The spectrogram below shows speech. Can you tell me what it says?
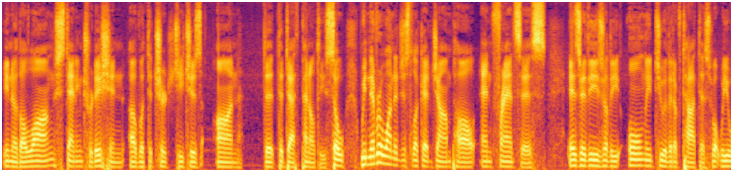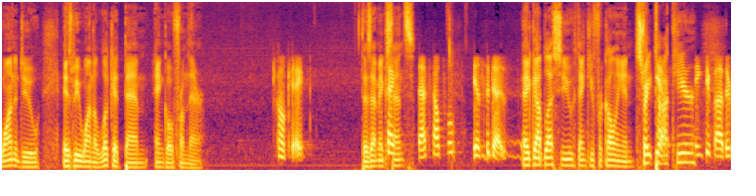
you know, the long-standing tradition of what the church teaches on the, the death penalty. So we never want to just look at John Paul and Francis as are these are the only two that have taught this. What we want to do is we want to look at them and go from there. Okay. Does that make sense? That's helpful. Yes, it does. Hey, God bless you. Thank you for calling in. Straight talk Yes. here. Thank you, Father.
